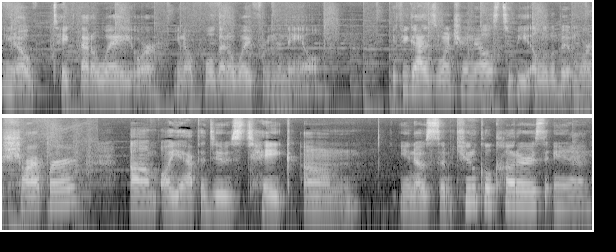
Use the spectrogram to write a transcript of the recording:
you know take that away or you know pull that away from the nail if you guys want your nails to be a little bit more sharper um, all you have to do is take, um, you know, some cuticle cutters and,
